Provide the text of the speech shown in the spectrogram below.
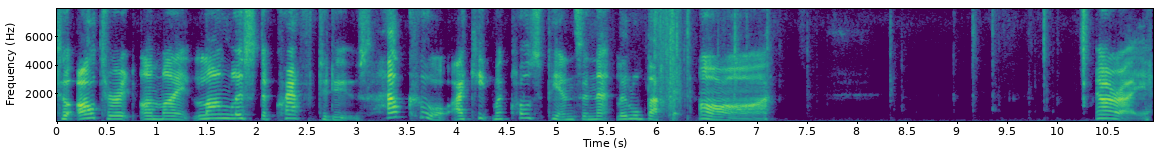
to alter it on my long list of craft to-dos. How cool. I keep my clothespins in that little bucket. Aww. All right.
